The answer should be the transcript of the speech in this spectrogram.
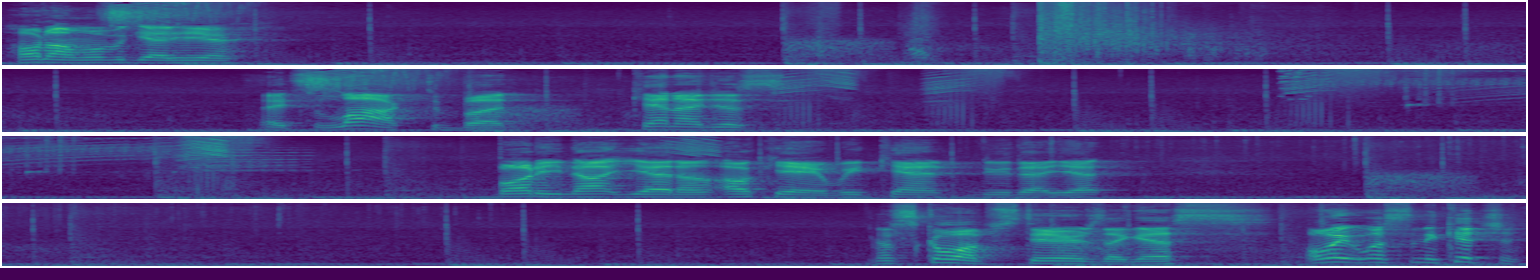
Hold on, what we got here? It's locked, but can I just... Buddy, not yet. uh, Okay, we can't do that yet. Let's go upstairs, I guess. Oh wait, what's in the kitchen?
